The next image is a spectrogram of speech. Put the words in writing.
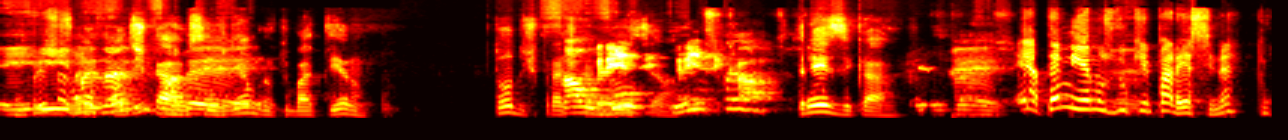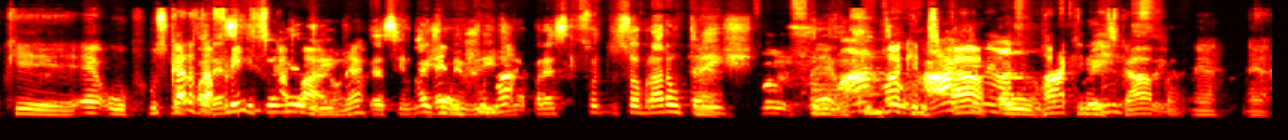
E, impressionante. quantos carros vocês lembram que bateram? Todos praticamente. 13, 13 carros. 13 carros. É, é até menos do que parece, né? Porque é, o, os caras da frente escaparam, né? É assim, mais é, de né? Parece que foi, sobraram três. É. o Schumacher, escapa, o Hackner escapa. É, é, é.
